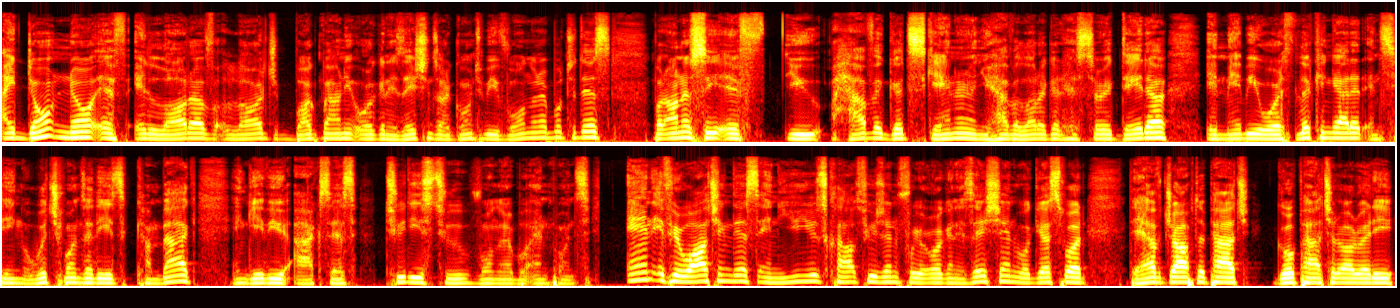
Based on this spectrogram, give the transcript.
I don't know if a lot of large bug bounty organizations are going to be vulnerable to this, but honestly, if you have a good scanner and you have a lot of good historic data, it may be worth looking at it and seeing which ones of these come back and give you access to these two vulnerable endpoints. And if you're watching this and you use Cloud Fusion for your organization, well, guess what? They have dropped a patch. Go patch it already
